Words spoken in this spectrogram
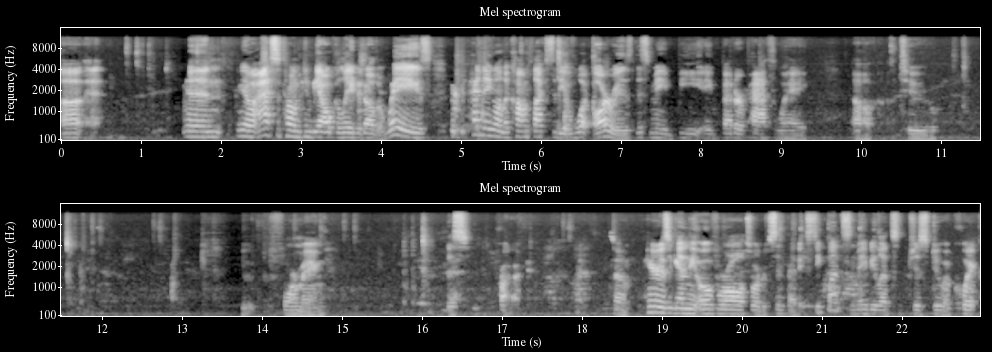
Uh, and you know, acetone can be alkylated other ways, but depending on the complexity of what R is, this may be a better pathway uh, to, to forming this product. So here is again the overall sort of synthetic sequence, and maybe let's just do a quick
